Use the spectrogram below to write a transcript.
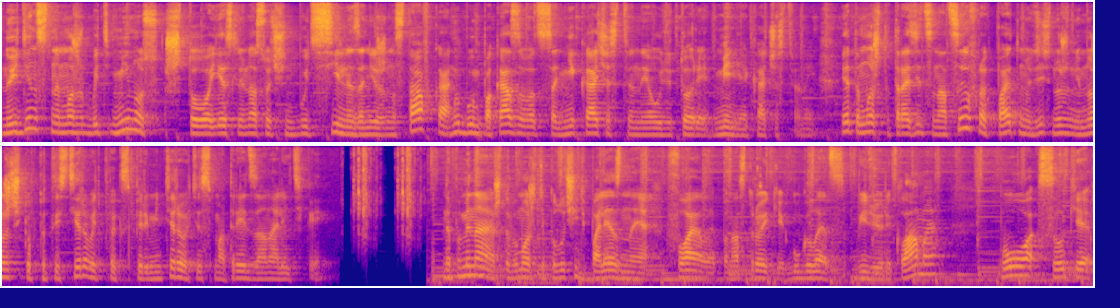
Но единственный может быть минус, что если у нас очень будет сильно занижена ставка, мы будем показываться некачественной аудитории, менее качественной. Это может отразиться на цифрах, поэтому здесь нужно немножечко потестировать, поэкспериментировать и смотреть за аналитикой. Напоминаю, что вы можете получить полезные файлы по настройке Google Ads видеорекламы по ссылке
